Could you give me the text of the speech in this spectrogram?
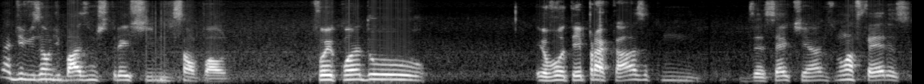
na divisão de base uns três times de São Paulo. Foi quando eu voltei para casa com 17 anos, numa férias,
